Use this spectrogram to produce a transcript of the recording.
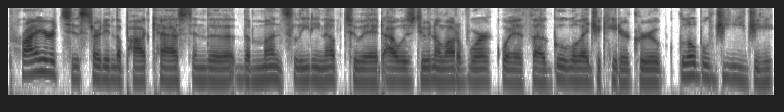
prior to starting the podcast and the the months leading up to it, I was doing a lot of work with a Google Educator Group, Global GEG.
